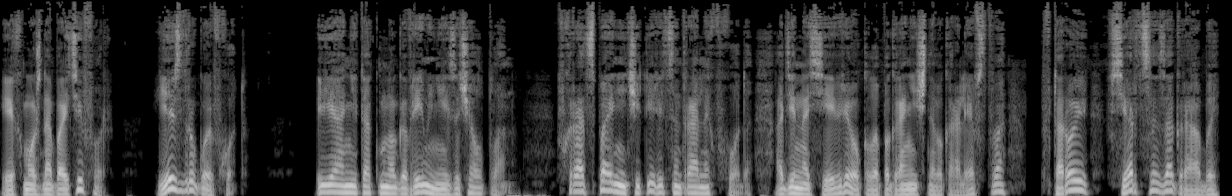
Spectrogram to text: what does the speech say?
Их можно обойти, Фор? Есть другой вход? Я не так много времени изучал план. В Храдспайне четыре центральных входа. Один на севере, около пограничного королевства, второй — в сердце Заграбы,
